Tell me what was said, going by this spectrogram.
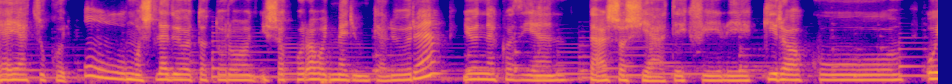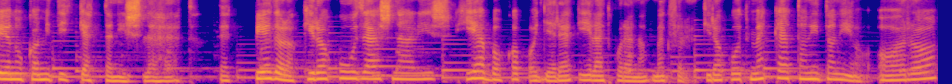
eljátszuk, hogy ú, most ledőlt a torony, és akkor ahogy megyünk előre, jönnek az ilyen társas játékfélék, kirakó, olyanok, amit így ketten is lehet. Tehát például a kirakózásnál is hiába kap a gyerek életkorának megfelelő kirakót, meg kell tanítania arra a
